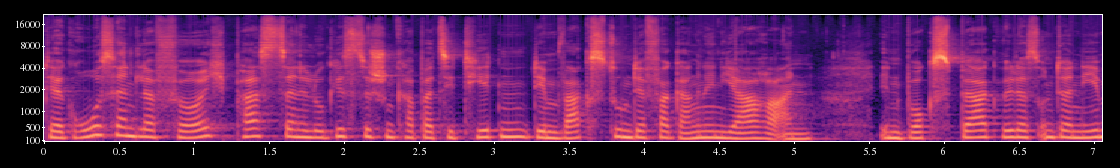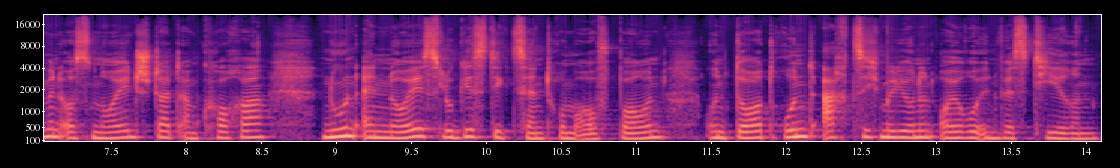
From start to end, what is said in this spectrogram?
Der Großhändler Förch passt seine logistischen Kapazitäten dem Wachstum der vergangenen Jahre an. In Boxberg will das Unternehmen aus Neuenstadt am Kocher nun ein neues Logistikzentrum aufbauen und dort rund 80 Millionen Euro investieren.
